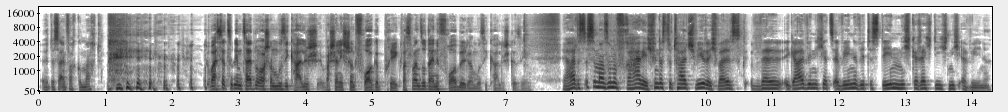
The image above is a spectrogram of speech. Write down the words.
Äh, das einfach gemacht. du warst ja zu dem Zeitpunkt auch schon musikalisch wahrscheinlich schon vorgeprägt. Was waren so deine Vorbilder musikalisch gesehen? Ja, das ist immer so eine Frage. Ich finde das total schwierig, weil es, weil egal wen ich jetzt erwähne, wird es denen nicht gerecht, die ich nicht erwähne.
